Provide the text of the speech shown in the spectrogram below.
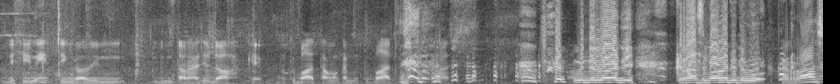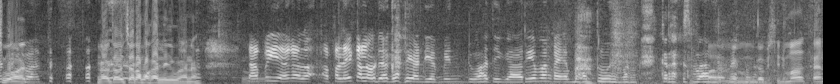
di sini tinggalin bentar aja udah kayak batu batang makan batu bata keras Bener banget sih. Keras banget itu, Bu. Keras banget. Nggak tahu cara makannya gimana. Tapi ya kalau apalagi kalau udah kalian diamin 2 3 hari emang kayak batu emang keras banget. memang nggak bisa dimakan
